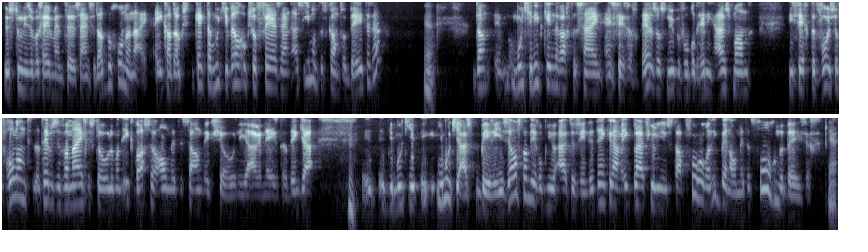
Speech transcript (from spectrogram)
Dus toen is op een gegeven moment uh, zijn ze dat begonnen. Nou, ik had ook, kijk, dan moet je wel ook zo ver zijn als iemand het kan verbeteren. Ja. Dan eh, moet je niet kinderachtig zijn en zeggen, hè, zoals nu bijvoorbeeld Henny Huisman. Die zegt, de Voice of Holland, dat hebben ze van mij gestolen. Want ik was er al met de Soundmix Show in de jaren negentig. Denk, ja, die moet je, je moet juist proberen jezelf dan weer opnieuw uit te vinden. Denk je, nou, maar ik blijf jullie een stap voor, want ik ben al met het volgende bezig. Ja.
